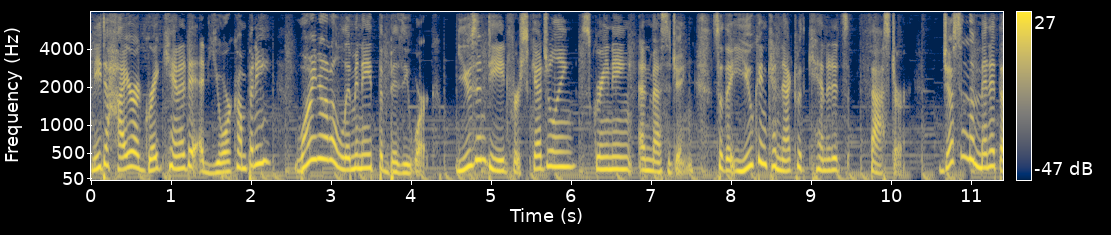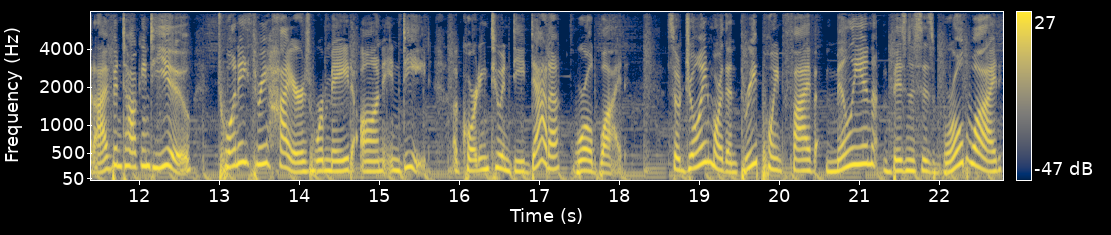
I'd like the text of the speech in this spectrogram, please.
Need to hire a great candidate at your company? Why not eliminate the busy work? Use Indeed for scheduling, screening, and messaging so that you can connect with candidates faster. Just in the minute that I've been talking to you, 23 hires were made on Indeed, according to Indeed data worldwide. So join more than 3.5 million businesses worldwide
